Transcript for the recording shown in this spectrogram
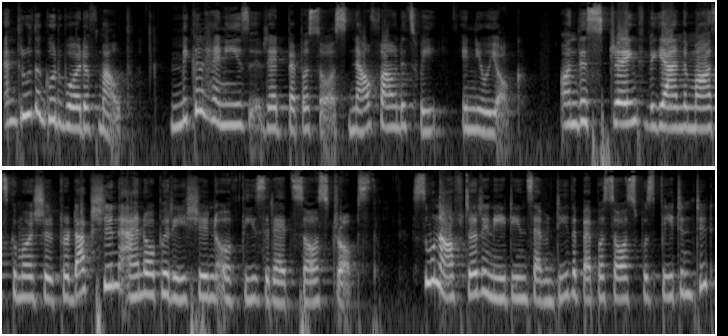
and through the good word of mouth, McIlhenny's red pepper sauce now found its way in New York. On this strength began the mass commercial production and operation of these red sauce drops. Soon after, in 1870, the pepper sauce was patented,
